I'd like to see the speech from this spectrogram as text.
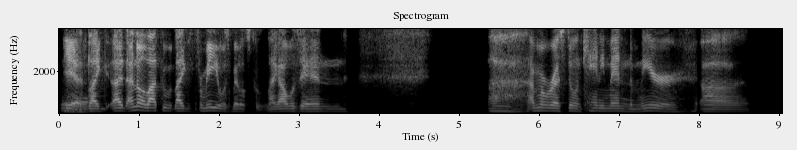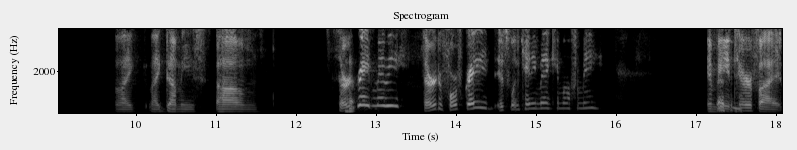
Yeah, yeah. like I, I, know a lot of people like for me it was middle school. Like I was in uh, I remember us doing Candyman in the mirror, uh like like dummies. Um third grade maybe? Third or fourth grade is when Candyman came out for me. And being terrified.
